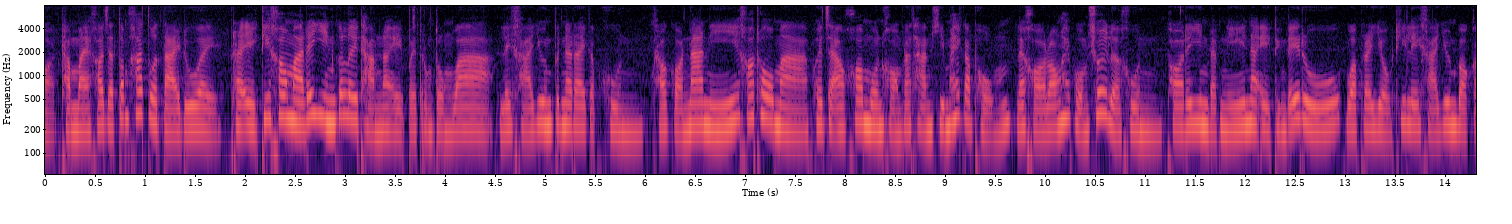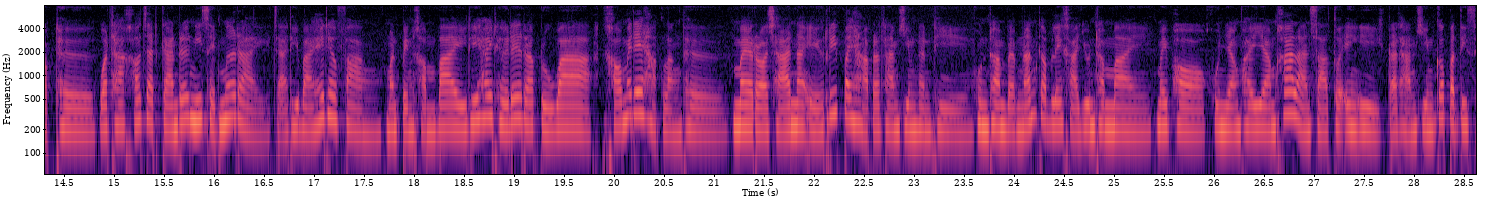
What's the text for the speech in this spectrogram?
อดทำไมเขาจะต้องฆ่าตัวตายด้วย พระเอกที่เข้ามาได้ยินก็เลยถามนางเอกไปตรงๆว่า เลขายุนเป็นอะไรกับคุณ เพราะก่อนหน้านี้เขาโทรมาเพื่อจะเอาข้อมูลของประธานคิมให้กับผม และขอร้องให้ผมช่วยเหลือคุณ พอได้ยินแบบนี้นางเอกถึงได้รู้ว่าประโยคที่เลขายุนบอกกับเธอ ว่าถ้าเขาจัดการเรื่องนี้เสร็จเมื่อไหร่ จะอธิบายให้เธอฟัง มันเป็นคำใบ้ที่ให้เธอได้รับรู้ว่า เขาไม่ได้หักหลังเธอ ไม่รอช้านางเอกรีบไปหาประธานคิมทันที คุณทำแบบนั้นกับเลขายุนทำไม ไม่พอคุณยังพยายามฆ่าหลานสาวตัวเองอีก ประธานคิมก็ปฏิเส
